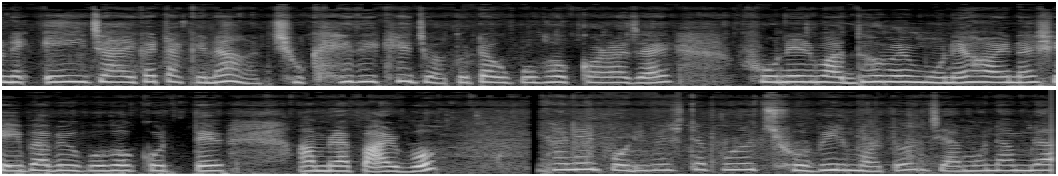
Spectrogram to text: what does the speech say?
মানে এই জায়গাটাকে না চোখে দেখে যতটা উপভোগ করা যায়, ফোনের মাধ্যমে মনে হয় না সেইভাবে উপভোগ করতে আমরা পারব। এখানের পরিবেশটা পুরো ছবির মতো, যেমন আমরা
